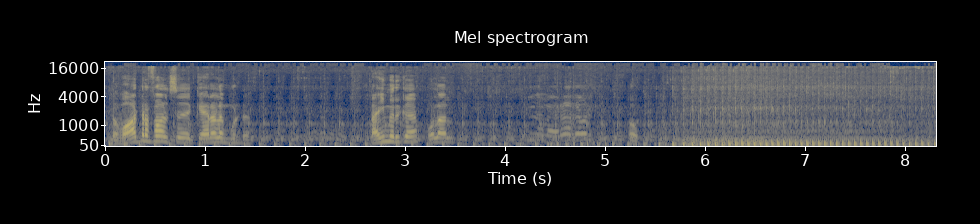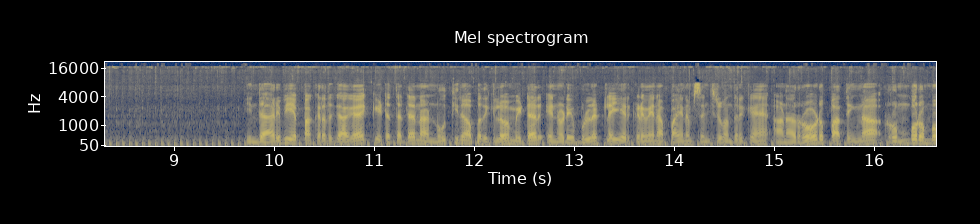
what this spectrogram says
இந்த வாட்டர் ஃபால்ஸ் கேரளம் கொண்டு. டைம் இருக்கா? போலாம் ஓகே இந்த அருவியை பார்க்கறதுக்காக கிட்டத்தட்ட நான் நூற்றி நாற்பது கிலோமீட்டர் என்னுடைய புல்லட்டில் ஏற்கனவே நான் பயணம் செஞ்சுட்டு வந்திருக்கேன். ஆனால் ரோடு பார்த்தீங்கன்னா ரொம்ப ரொம்ப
